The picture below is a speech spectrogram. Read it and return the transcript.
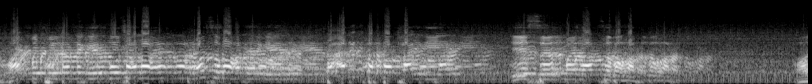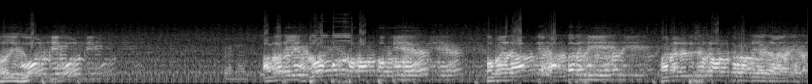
व्हाइट मिडफील्डर ने गेंद को उछाला है। बहुत से बाहर है गेंद डायरेक्ट टप्पा खाएगी इस मैदान से बाहर। और ये गोल की अगर ये ड्रॉ पर समाप्त होती है तो मैदान के अंदर ही पेनल्टी शूट आउट करा दिया जाएगा।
